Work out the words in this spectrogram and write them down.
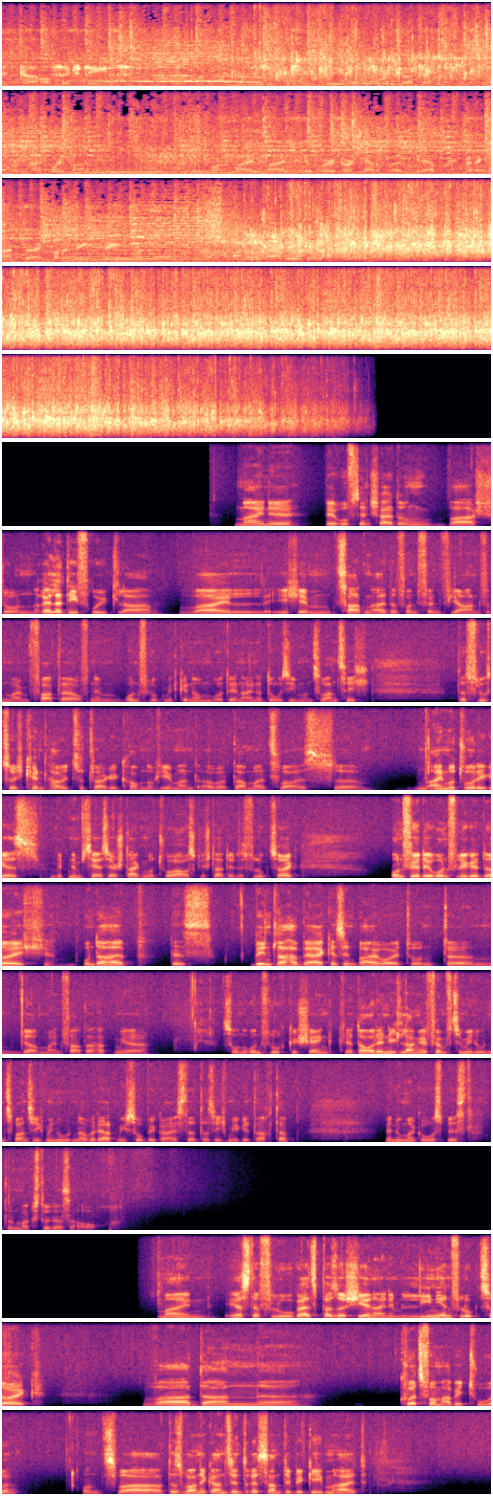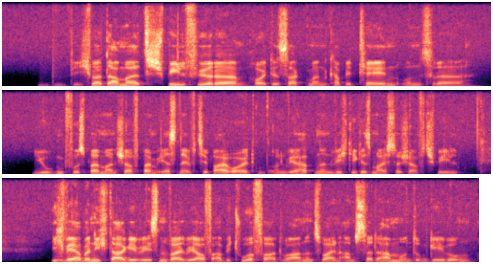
Right, Connell 16. traffic. Number 945. 455 Super, North Catapult, good afternoon, weather contact on a maintain one. Meine Berufsentscheidung war schon relativ früh klar, weil ich im zarten Alter von fünf Jahren von meinem Vater auf einem Rundflug mitgenommen wurde in einer Do 27. Das Flugzeug kennt heutzutage kaum noch jemand, aber damals war es äh, ein einmotoriges, mit einem sehr, sehr starken Motor ausgestattetes Flugzeug und führte Rundflüge durch unterhalb des Bindlacher Berges in Bayreuth. Und ähm, ja, mein Vater hat mir so einen Rundflug geschenkt. Der dauerte nicht lange, 15 Minuten, 20 Minuten, aber der hat mich so begeistert, dass ich mir gedacht habe, wenn du mal groß bist, dann magst du das auch. Mein erster Flug als Passagier in einem Linienflugzeug war dann äh, kurz vorm Abitur. Und zwar, das war eine ganz interessante Begebenheit. Ich war damals Spielführer, heute sagt man Kapitän unserer Jugendfußballmannschaft beim 1. FC Bayreuth und wir hatten ein wichtiges Meisterschaftsspiel. Ich wäre aber nicht da gewesen, weil wir auf Abiturfahrt waren und zwar in Amsterdam und Umgebung.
